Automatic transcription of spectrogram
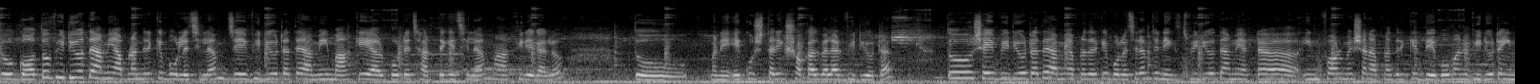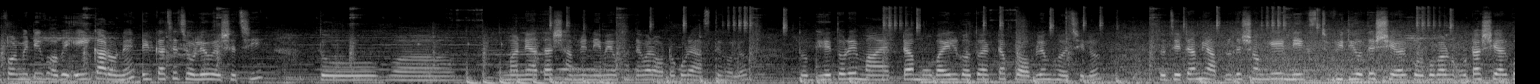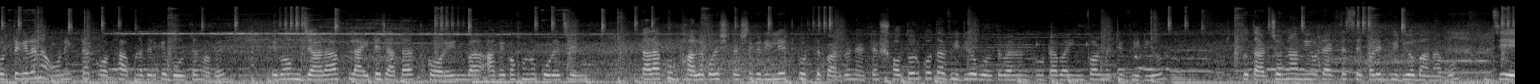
তো গত ভিডিওতে আমি আপনাদেরকে বলেছিলাম যে ভিডিওটাতে আমি মাকে এয়ারপোর্টে ছাড়তে গেছিলাম, মা ফিরে গেল। তো মানে একুশ তারিখ সকালবেলার ভিডিওটা। তো সেই ভিডিওটাতে আমি আপনাদেরকে বলেছিলাম যে নেক্সট ভিডিওতে আমি একটা ইনফরমেশান আপনাদেরকে দেবো। মানে ভিডিওটা ইনফরমেটিভ হবে এই কারণে। এর কাছে চলেও এসেছি। তো মানে তার সামনে নেমে ওখান থেকে আবার অটো করে আসতে হলো। তো ভেতরে মা একটা মোবাইলগত একটা প্রবলেম হয়েছিল। তো যেটা আমি আপনাদের সঙ্গে নেক্সট ভিডিওতে শেয়ার করব, কারণ ওটা শেয়ার করতে গেলে না অনেকটা কথা আপনাদেরকে বলতে হবে। এবং যারা ফ্লাইটে যাতায়াত করেন বা আগে কখনো করেছেন, তারা খুব ভালো করে সেটার সাথে রিলেট করতে পারবেন। একটা সতর্কতা ভিডিও বলতে পারেন, ওটা বা ইনফরমেটিভ ভিডিও তো তার জন্য আমি ওটা একটা সেপারেট ভিডিও বানাবো, যে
